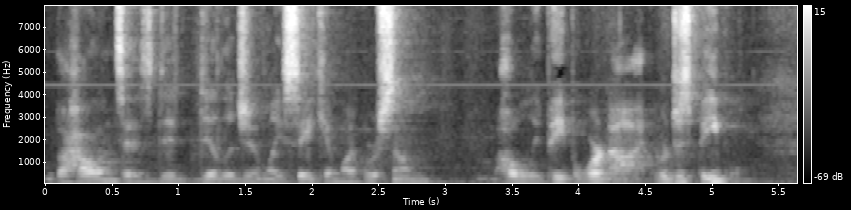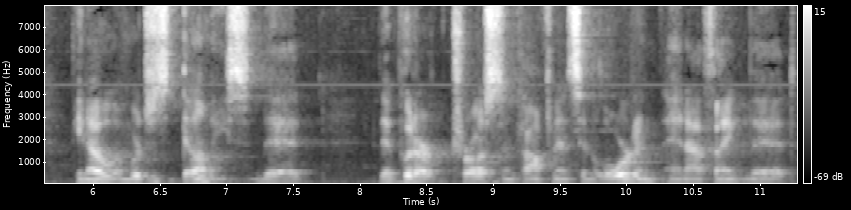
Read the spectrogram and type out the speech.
the Hollingsheads diligently seek him like we're some holy people. We're not. We're just people, you know, and we're just dummies that that put our trust and confidence in the Lord. And, and I think that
